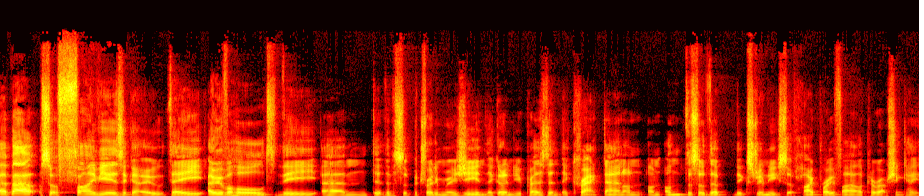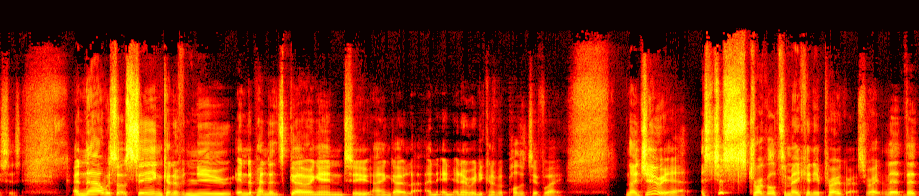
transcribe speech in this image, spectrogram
About sort of five years ago, they overhauled the um, the, the, sort of petroleum regime. They got a new president. They cracked down on on, on the sort of the, the extremely sort of high profile corruption cases. And now we're sort of seeing kind of new independents going into Angola and in, in a really kind of a positive way. Nigeria has just struggled to make any progress, right? The, the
